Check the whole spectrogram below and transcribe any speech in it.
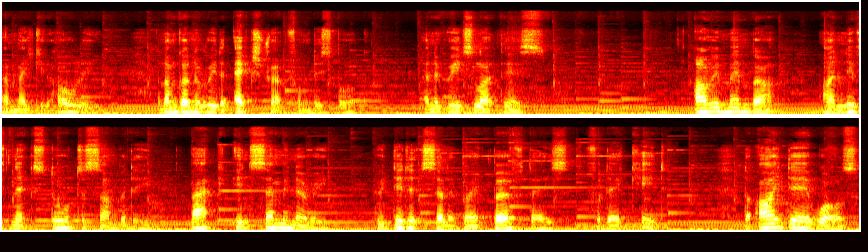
and Make It Holy. And I'm going to read an extract from this book. and it reads like this I remember I lived next door to somebody back in seminary who didn't celebrate birthdays for their kid. The idea was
